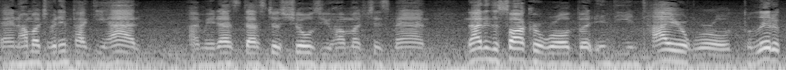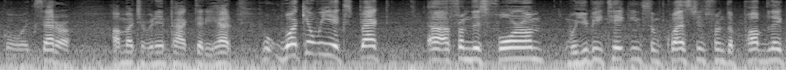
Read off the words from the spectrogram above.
and how much of an impact he had, I mean, that's that's just shows you how much this man, not in the soccer world, but in the entire world, political, etc., how much of an impact that he had. What can we expect uh, from this forum? Will you be taking some questions from the public?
